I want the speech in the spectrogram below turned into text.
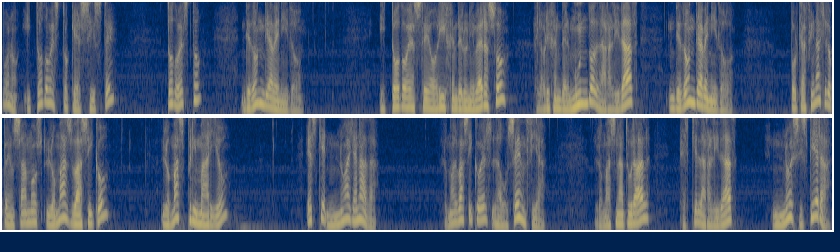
bueno, ¿y todo esto que existe? ¿Todo esto? ¿De dónde ha venido? ¿Y todo ese origen del universo, el origen del mundo, de la realidad, de dónde ha venido? Porque al final si lo pensamos, lo más básico, lo más primario, es que no haya nada. Lo más básico es la ausencia. Lo más natural es que la realidad no existiera.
